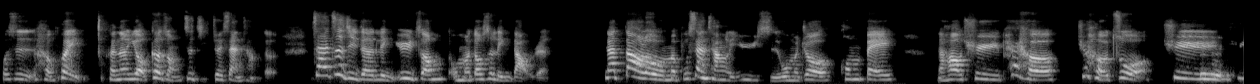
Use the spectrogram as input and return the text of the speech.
或是很会，可能有各种自己最擅长的，在自己的领域中，我们都是领导人。那到了我们不擅长领域时，我们就空杯，然后去配合、去合作、去去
